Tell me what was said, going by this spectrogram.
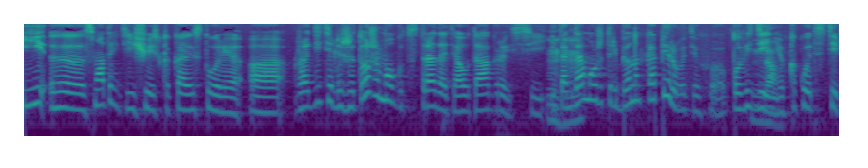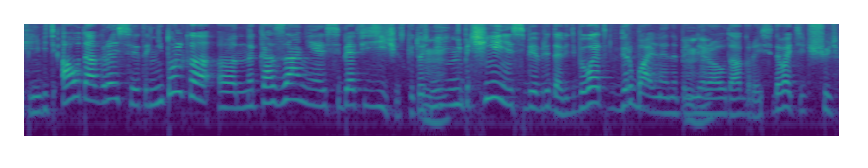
И э, смотрите, еще есть какая история. А, родители же тоже могут страдать аутоагрессией, угу. и тогда может ребенок копировать их э, поведение да. в какой-то степени. Ведь аутоагрессия это не только э, наказание себя физически, то есть угу. не, не причинение себе вреда, ведь бывает вербальная, например, угу. аутоагрессия. Давайте чуть-чуть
